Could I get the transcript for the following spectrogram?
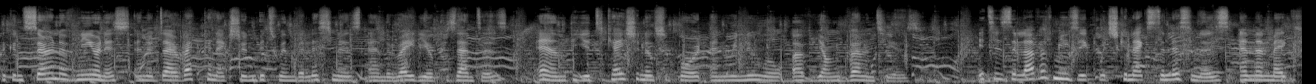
the concern of nearness and a direct connection between the listeners and the radio presenters, and the educational support and renewal of young volunteers. It is the love of music which connects the listeners and then makes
